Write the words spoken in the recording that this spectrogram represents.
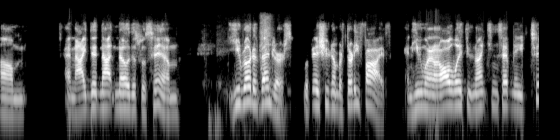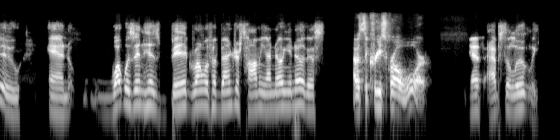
um, and I did not know this was him. He wrote Avengers with issue number 35, and he went all the way through 1972. And what was in his big run with Avengers, Tommy? I know you know this. That was the Kree Skrull War. Yes, absolutely.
